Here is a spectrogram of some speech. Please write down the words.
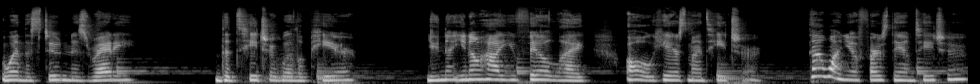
when the student is ready, the teacher will appear. You know, you know how you feel like, oh, here's my teacher. That wasn't your first damn teacher.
